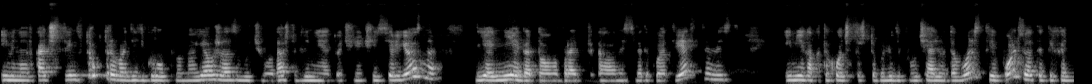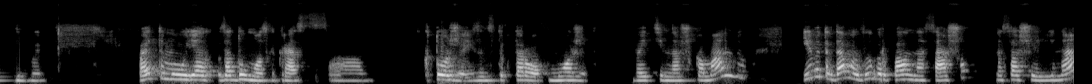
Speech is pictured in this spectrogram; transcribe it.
именно в качестве инструктора водить группу, но я уже озвучивала, да, что для меня это очень-очень серьезно, я не готова брать э, на себя такую ответственность, и мне как-то хочется, чтобы люди получали удовольствие и пользу от этой ходьбы. Поэтому я задумалась как раз, а, кто же из инструкторов может войти в нашу команду. И вот тогда мой выбор пал на Сашу, на Сашу Ильина.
